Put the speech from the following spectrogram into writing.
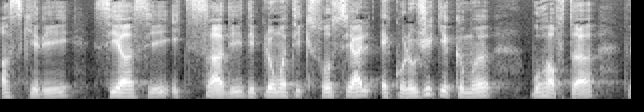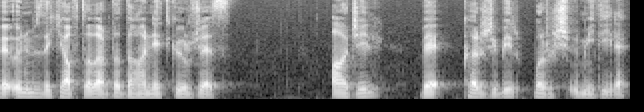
askeri, siyasi, iktisadi, diplomatik, sosyal, ekolojik yıkımı bu hafta ve önümüzdeki haftalarda daha net göreceğiz. Acil ve karıcı bir barış ümidiyle.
